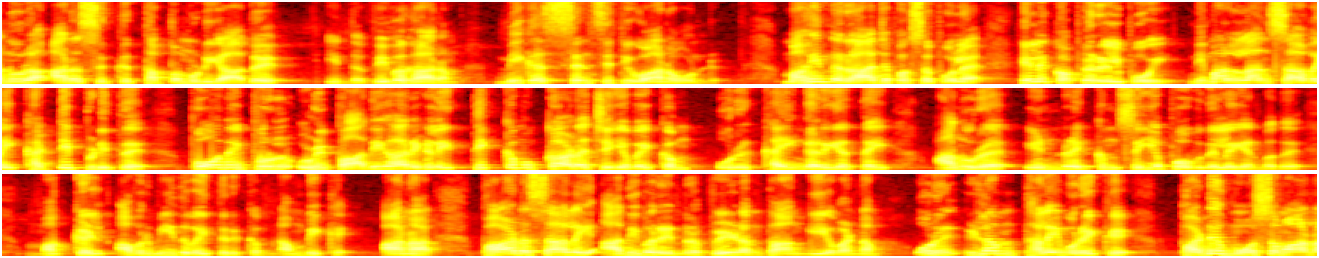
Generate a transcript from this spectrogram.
அனுர அரசுக்கு தப்ப முடியாது. இந்த விவகாரம் மிக சென்சிட்டிவான ஒன்று. மஹிந்த ராஜபக்ச போல ஹெலிகாப்டரில் போய் நிமல் லான்சாவை கட்டிப்பிடித்து போதைப் பொருள் ஒழிப்பு அதிகாரிகளை திக்குமுக்காடச் செய்ய வைக்கும் ஒரு கைங்கரியத்தை அனுர என்றைக்கும் செய்ய போவதில்லை என்பது மக்கள் அவர் மீது வைத்திருக்கும் நம்பிக்கை. ஆனால் பாடசாலை அதிபர் என்ற வேடம் தாங்கிய வண்ணம் ஒரு இளம் தலைமுறைக்கு படு மோசமான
